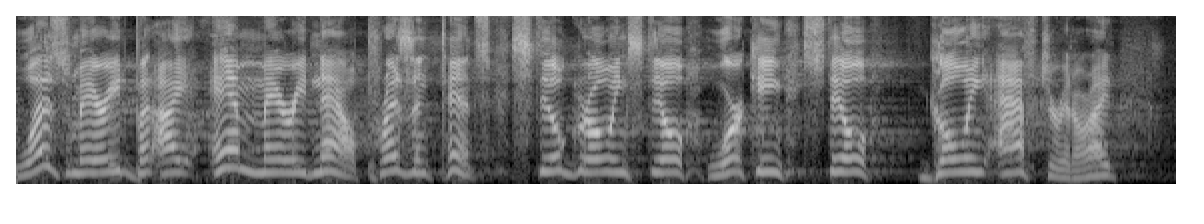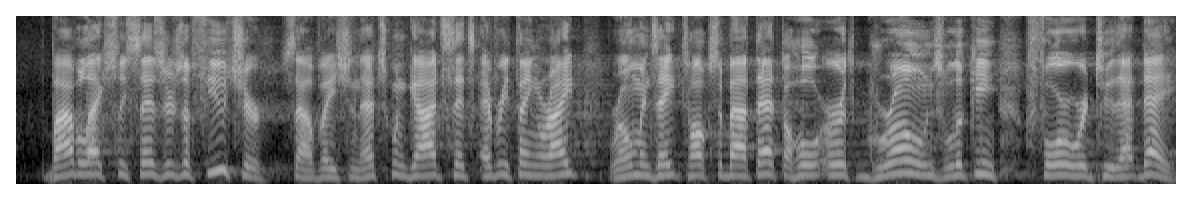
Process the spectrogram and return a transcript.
was married, but I am married now, present tense, still growing, still working, still going after it, all right? The Bible actually says there's a future salvation. That's when God sets everything right. Romans 8 talks about that. The whole earth groans looking forward to that day.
